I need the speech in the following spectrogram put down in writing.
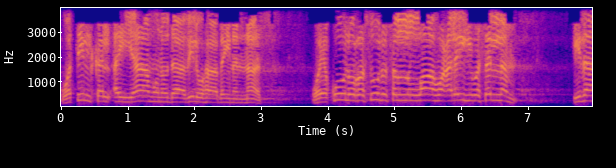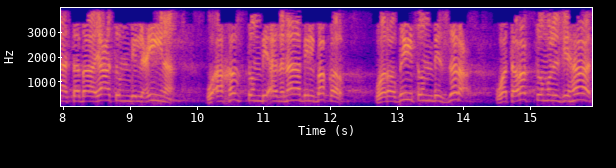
وتلك الأيام نداولها بين الناس ويقول الرسول صلى الله عليه وسلم إذا تبايعتم بالعين وأخذتم بأذناب البقر ورضيتم بالزرع وتركتم الجهاد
